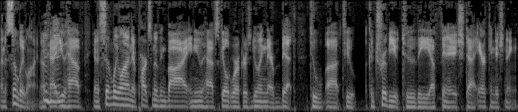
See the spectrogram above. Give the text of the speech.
an assembly line. Okay, mm-hmm. you have an assembly line, there are parts moving by, and you have skilled workers doing their bit to uh, to contribute to the uh, finished uh, air conditioning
